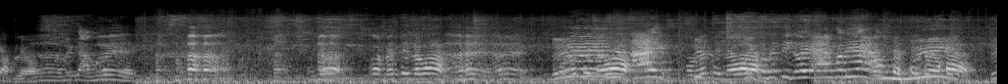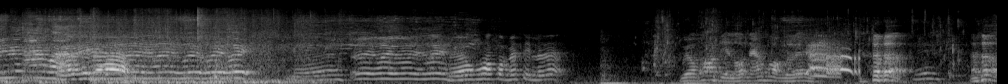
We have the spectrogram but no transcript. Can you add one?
กลับเลยวะเออไม่กลับเว้ยกดไม่ติดแล้วว่ะ เฮ้ยเฮ้ยเฮ้ยไม่ติดแล้วอะตายกดไม่ติดแล้วเฮ้ยว่ะคนไม่ติดเอ้ยอ้างมาเนี่ยโอ้โหเฮ้ยเฮ้ยไม่อ้างว่ะเฮ้ยเฮ้ยเฮ้ยเฮ้ยเฮ้ยเฮ้ยเฮ้ยเฮ้ยเฮ้ยเฮ้ย เดี๋ยวพ่อกดไม่ติดแล้วเนี่ยเวลพ่อเสียรถนะบอกเลยเออเออ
